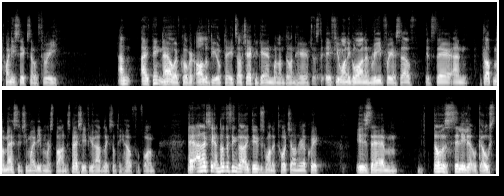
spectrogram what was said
2603. And I think now I've covered all of the updates. I'll check again when I'm done here. Just if you want to go on and read for yourself, it's there. And drop him a message. He might even respond, especially if you have like something helpful for him. Uh, and actually, another thing that I do just want to touch on real quick is um, those silly little ghost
